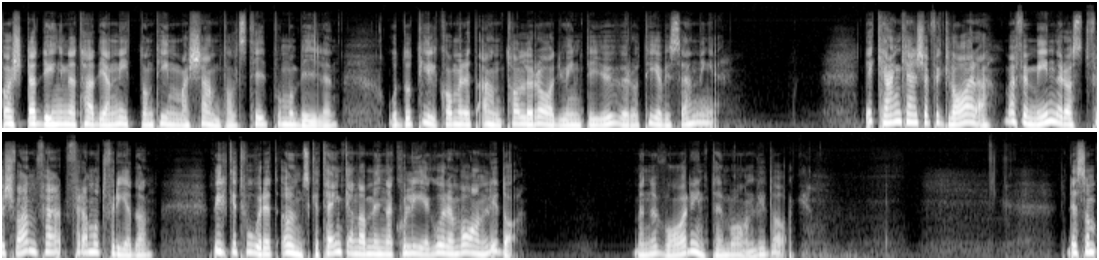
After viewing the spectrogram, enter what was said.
Första dygnet hade jag 19 timmars samtalstid på mobilen och då tillkommer ett antal radiointervjuer och tv-sändningar. Det kan kanske förklara varför min röst försvann framåt fredagen, vilket vore ett önsketänkande av mina kollegor en vanlig dag. Men nu var det inte en vanlig dag. Det som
